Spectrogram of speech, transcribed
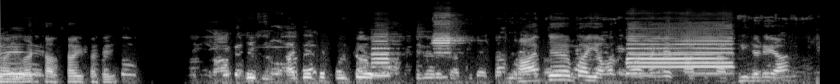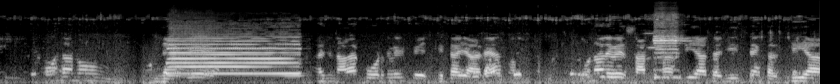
ਵਾਹਿਗੁਰੂ ਖਾਲਸਾ ਜੀ ਫਤਿਹ ਜੀ। ਅੱਜ ਇੱਥੇ ਪਹੁੰਚੇ ਹੋ ਜਿਨ੍ਹਾਂ ਦੇ ਸਾਥੀ ਦਾ ਅੱਜ ਭਾਈ ਅਮਰਪਾਲ ਸਿੰਘ ਦੇ ਸਾਥੀ ਜਿਹੜੇ ਆ, ਉਹਨਾਂ ਨੂੰ ਲੈ ਕੇ ਅਜਨਾਲਾ ਕੋਰਟ ਦੇ ਵਿੱਚ ਪੇਸ਼ ਕੀਤਾ ਜਾ ਰਿਹਾ। ਉਹਨਾਂ ਦੇ ਵਿੱਚ ਸੱਤ ਸਾਥੀ ਆ, ਦਲਜੀਤ ਸਿੰਘ ਕਲਸੀ ਆ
